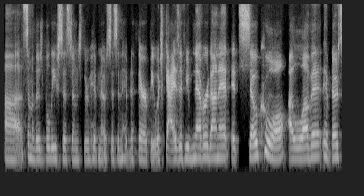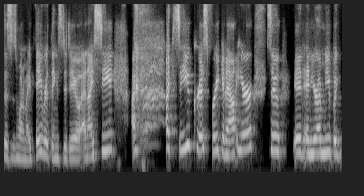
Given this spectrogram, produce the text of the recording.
uh, some of those belief systems through hypnosis and hypnotherapy, which, guys, if you've never done it, it's so cool. I love it. Hypnosis is one of my favorite things to do. And I see, I, I see you, Chris, freaking out here. So, it, and you're on mute, but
